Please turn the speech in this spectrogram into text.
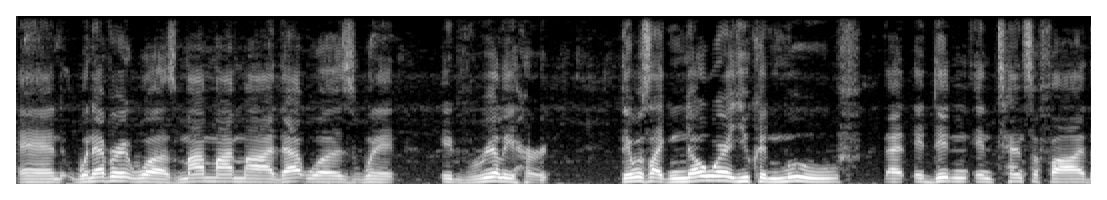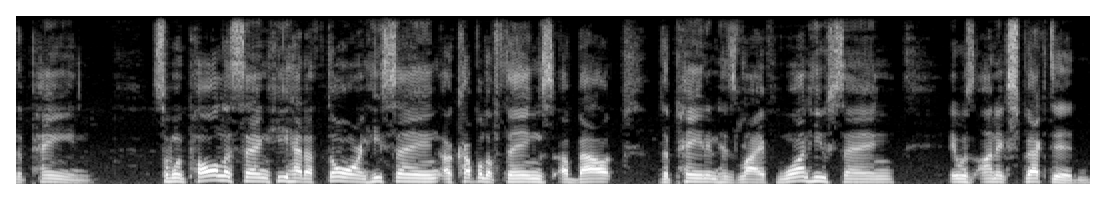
And whenever it was, my, my, my, that was when it, it really hurt. There was like nowhere you could move that it didn't intensify the pain. So when Paul is saying he had a thorn, he's saying a couple of things about the pain in his life. One, he's saying it was unexpected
